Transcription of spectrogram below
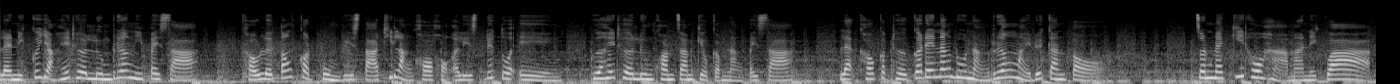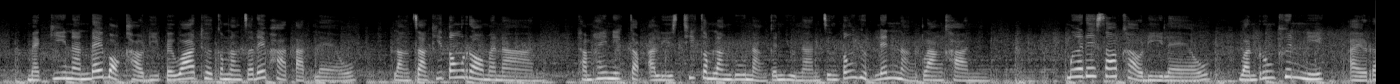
และนิกก็อยากให้เธอลืมเรื่องนี้ไปซะ เขาเลยต้องกดปุ่มรีสตาร์ทที่หลังคอของอลิสด้วยตัวเอง เพื่อให้เธอลืมความจำเกี่ยวกับหนังไปซะ และเขากับเธอก็ได้นั่งดูหนังเรื่องใหม่ด้วยกันต่อ จนแม็กกี้โทรหามานิกว่าแม็กกี้นั้นได้บอกข่าวดีไปว่าเธอกำลังจะได้ผ่าตัดแล้ว หลังจากที่ต้องรอมานานทำให้นิกกับอลิสที่กำลังดูหนังกันอยู่นั้น จึงต้องหยุดเล่นหนังกลางคัน เมื่อได้ทราบข่าวดีแล้ว วันรุ่งขึ้นนิก ไอร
